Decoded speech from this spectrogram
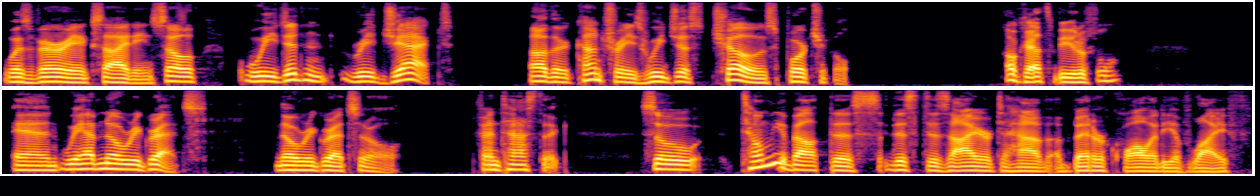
was very exciting. So we didn't reject other countries. We just chose Portugal. Okay, that's beautiful. And we have no regrets. No regrets at all. Fantastic. So tell me about this this desire to have a better quality of life.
